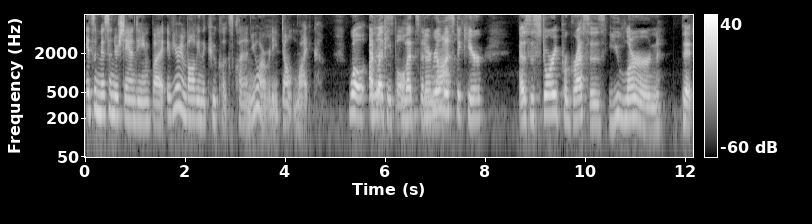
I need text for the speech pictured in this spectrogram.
it's a misunderstanding but if you're involving the Ku Klux Klan you already don't like well and let's, people let's that be are realistic here as the story progresses you learn that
